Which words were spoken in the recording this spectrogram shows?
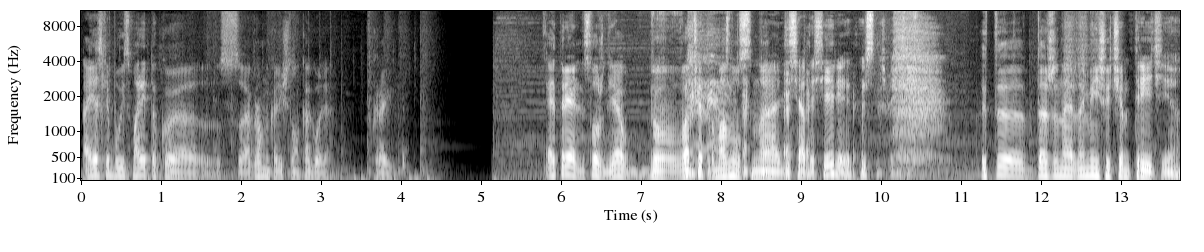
а если будет смотреть такое с огромным количеством алкоголя в крови. Это реально сложно. Я вообще тормознулся на десятой серии. То есть это даже, наверное, меньше, чем третья.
